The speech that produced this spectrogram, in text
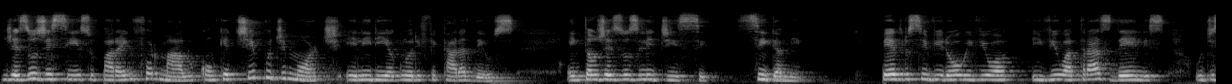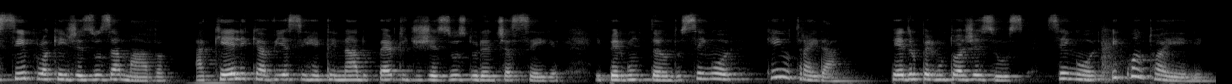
Jesus disse isso para informá-lo com que tipo de morte ele iria glorificar a Deus. Então Jesus lhe disse: Siga-me. Pedro se virou e viu, e viu atrás deles o discípulo a quem Jesus amava, aquele que havia se reclinado perto de Jesus durante a ceia, e perguntando: Senhor, quem o trairá? Pedro perguntou a Jesus: Senhor, e quanto a ele?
